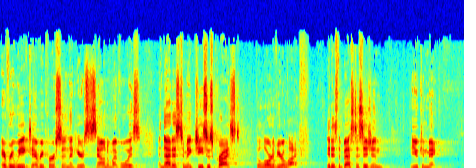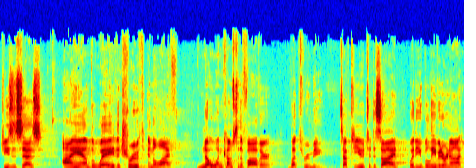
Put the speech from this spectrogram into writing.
every week to every person that hears the sound of my voice, and that is to make Jesus Christ the Lord of your life. It is the best decision you can make. Jesus says, I am the way, the truth, and the life. No one comes to the Father but through me. It's up to you to decide whether you believe it or not,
